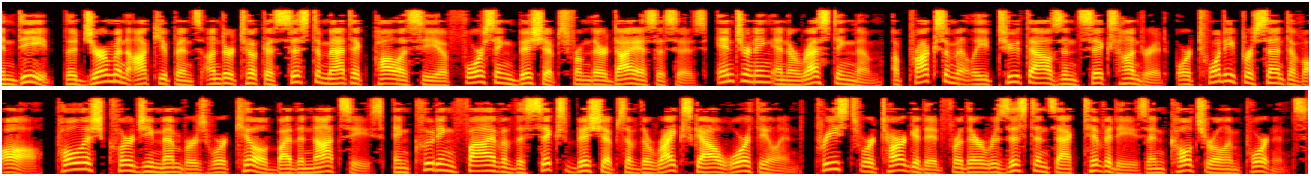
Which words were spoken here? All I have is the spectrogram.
Indeed, the German occupants undertook a systematic policy of forcing bishops from their dioceses, interning and arresting them. Approximately 2,600, or 20% of all, Polish clergy members were killed by the Nazis, including five of the six bishops of the Reichsgau Wartheland. Priests were targeted for their resistance activities and cultural importance.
